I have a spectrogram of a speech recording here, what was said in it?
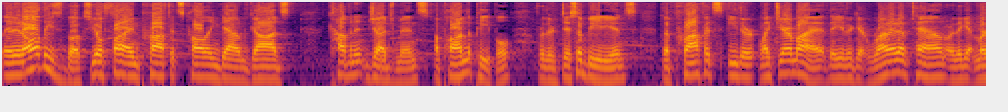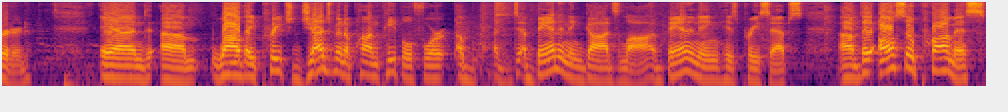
and in all these books, you'll find prophets calling down God's covenant judgments upon the people for their disobedience. The prophets either, like Jeremiah, they either get run out of town or they get murdered. And um, while they preach judgment upon people for ab- abandoning God's law, abandoning his precepts, um, they also promise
